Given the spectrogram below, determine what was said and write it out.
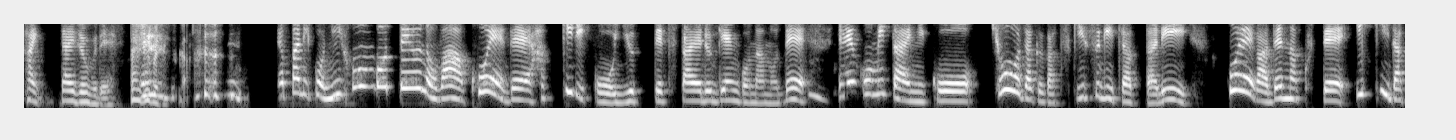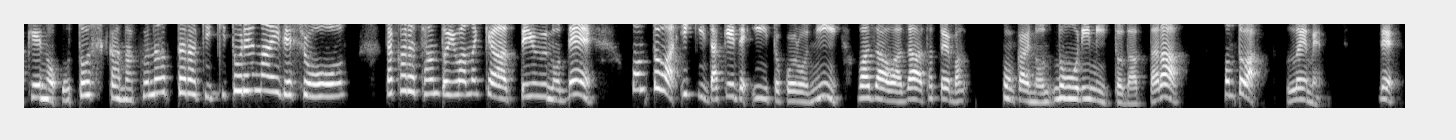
はい大丈夫です大丈夫ですか？やっぱりこう日本語っていうのは声ではっきりこう言って伝える言語なので、うん英語みたいにこう強弱がつきすぎちゃったり、声が出なくて息だけの音しかなくなったら聞き取れないでしょう。だからちゃんと言わなきゃっていうので、本当は息だけでいいところにわざわざ、例えば今回のノーリミットだったら、本当は limit で、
